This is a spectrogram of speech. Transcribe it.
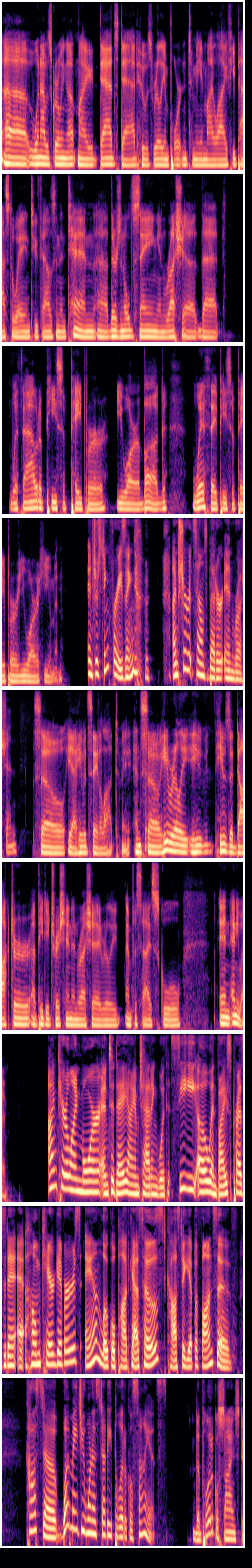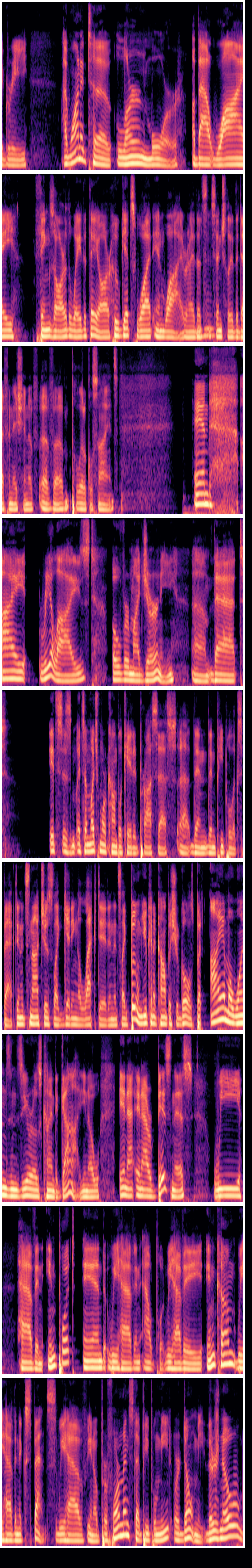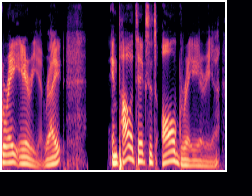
uh, when I was growing up, my dad's dad, who was really important to me in my life, he passed away in 2010. Uh, there's an old saying in Russia that without a piece of paper, you are a bug. With a piece of paper, you are a human. Interesting phrasing. I'm sure it sounds better in Russian. So yeah, he would say it a lot to me, and so he really he he was a doctor, a pediatrician in Russia. He really emphasized school. And anyway, I'm Caroline Moore, and today I am chatting with CEO and Vice President at Home Caregivers and local podcast host, Costa Yepifonsev. Costa, what made you want to study political science? the political science degree, I wanted to learn more about why things are the way that they are, who gets what and why, right? That's essentially the definition of, of um, political science. And I realized over my journey um, that it's it's a much more complicated process uh, than than people expect, and it's not just like getting elected and it's like boom, you can accomplish your goals. But I am a ones and zeros kind of guy. You know, in in our business, we have an input and we have an output. We have a income, we have an expense. We have, you know, performance that people meet or don't meet. There's no gray area, right? In politics, it's all gray area.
